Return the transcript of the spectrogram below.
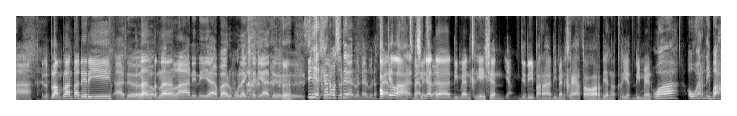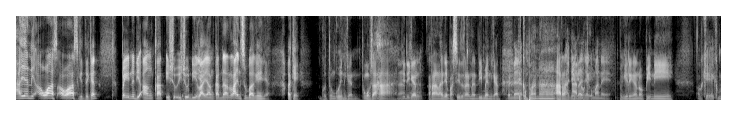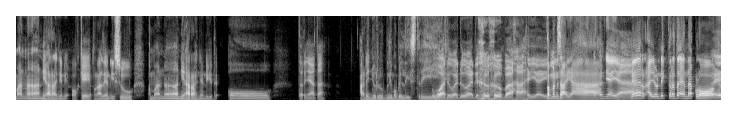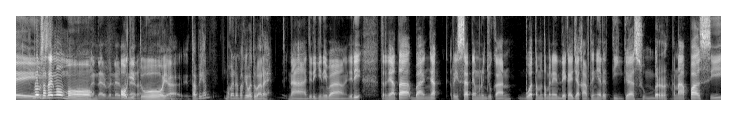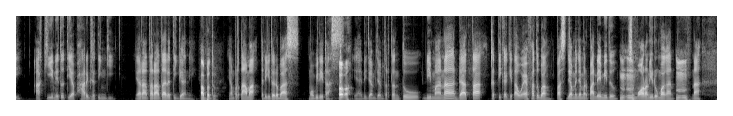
Pelan-pelan Pak Dery. Aduh, Tenang, tenang. pelan-pelan ini ya, baru mulai kita nih, aduh. Iya, kan, maksudnya- benar, benar, benar. Oke Fair, lah, fair, di sini fair, ada demand creation. Yap. Jadi para demand creator dia nge-create demand. Wah, aware nih bahaya nih, awas, awas gitu kan. P ini diangkat, isu-isu dilayangkan dan lain sebagainya. Oke, gue tungguin kan pengusaha. Jadi kan ranahnya pasti ranah demand kan. Benar. Ini ke mana arahnya? nih? Arahnya Oke. ke mana ya? Penggiringan opini. Oke, ke mana nih arahnya nih? Oke, pengalian isu. Ke mana nih arahnya nih gitu? Oh, Ternyata, ada yang nyuruh beli mobil listrik. waduh, waduh, waduh, bahaya ini. Temen saya. Temennya ya. Der, Ioniq ternyata enak loh. Kan Hey. Belum selesai ngomong. Benar, benar, oh benar. gitu ya. Tapi kan bukannya pakai batu bara. Nah, jadi gini Bang. Jadi ternyata banyak riset yang menunjukkan buat teman-teman yang di DKI Jakarta ini ada tiga sumber kenapa si aki ini tuh tiap hari bisa tinggi. Ya rata-rata ada tiga nih. Apa tuh? Yang pertama tadi kita udah bahas mobilitas. Oh, oh. Ya di jam-jam tertentu di mana data ketika kita WFH tuh Bang, pas zaman-zaman pandemi tuh, Mm-mm. semua orang di rumah kan. Mm-mm.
